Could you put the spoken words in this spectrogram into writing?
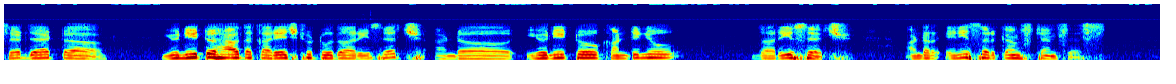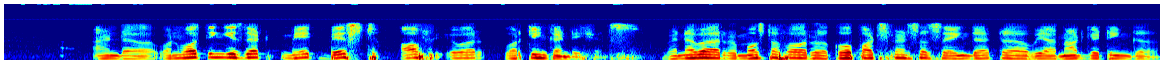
said that uh, you need to have the courage to do the research and uh, you need to continue the research under any circumstances. And uh, one more thing is that make best of your working conditions. Whenever most of our uh, co-participants are saying that uh, we are not getting uh,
